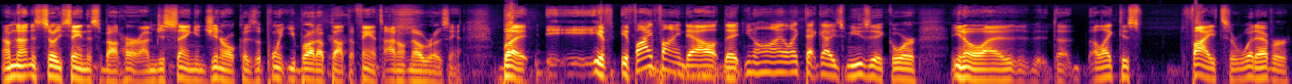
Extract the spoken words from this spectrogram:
I'm not necessarily saying this about her. I'm just saying in general because the point you brought up about the fans. I don't know Roseanne, but if if I find out that you know I like that guy's music or you know I I liked his fights or whatever,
